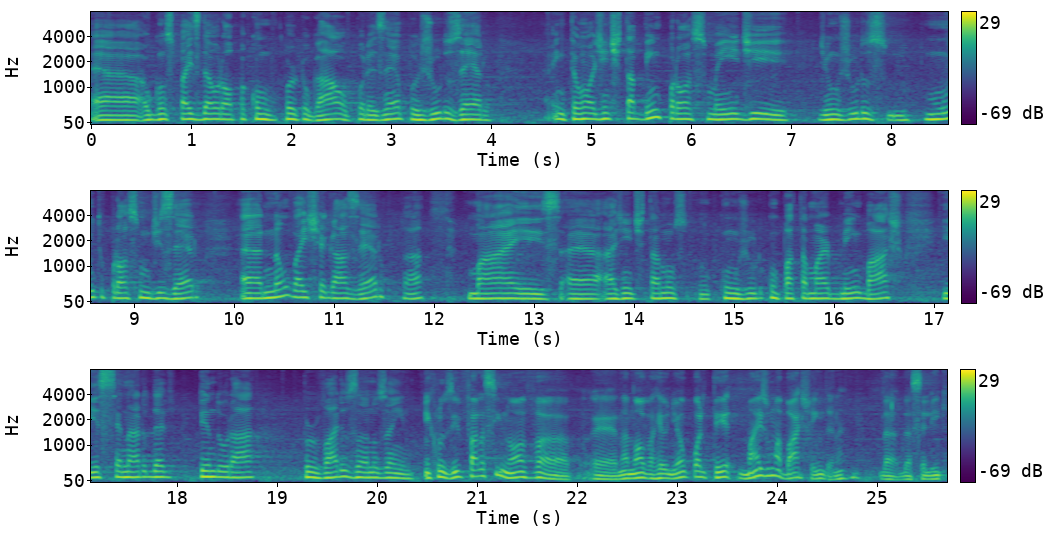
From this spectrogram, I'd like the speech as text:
Uh, alguns países da Europa, como Portugal, por exemplo, juros zero. Então, a gente está bem próximo aí de, de um juros muito próximo de zero. não vai chegar a zero, tá? mas a gente está com um juro com um patamar bem baixo e esse cenário deve pendurar por vários anos ainda. Inclusive, fala-se em nova, é, na nova reunião pode ter mais uma baixa ainda, né? Da, da Selic.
